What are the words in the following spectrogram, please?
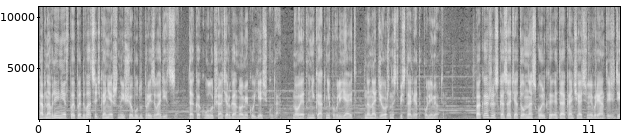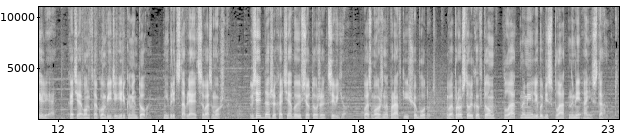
Обновления в PP20, конечно, еще будут производиться, так как улучшать эргономику есть куда, но это никак не повлияет на надежность пистолета-пулемета. Пока же сказать о том, насколько это окончательный вариант изделия, хотя он в таком виде и рекомендован, не представляется возможным. Взять даже хотя бы все то же цевье. Возможно, правки еще будут. Вопрос только в том, платными либо бесплатными они станут.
